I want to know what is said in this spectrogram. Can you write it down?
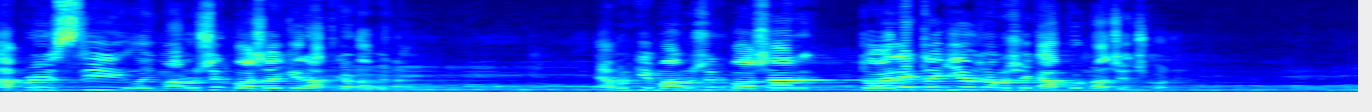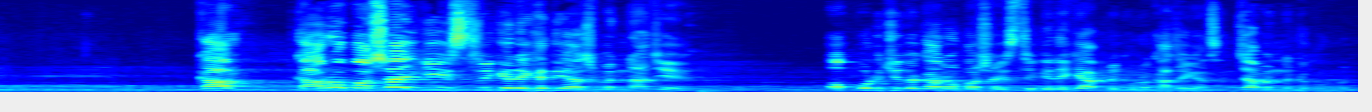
আপনার স্ত্রী ওই মানুষের বাসায় গিয়ে রাত কাটাবে না। এমনকি মানুষের বাসার টয়লেটে গিয়েও যেন সে কাপড় না চেঞ্জ করে। কারও বাসায় গিয়ে স্ত্রীকে রেখে দিয়ে আসবেন না যে, অপরিচিত কারও বাসায় স্ত্রীকে রেখে আপনি কোনো কাজে গেছেন। যাবেন না করবেন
